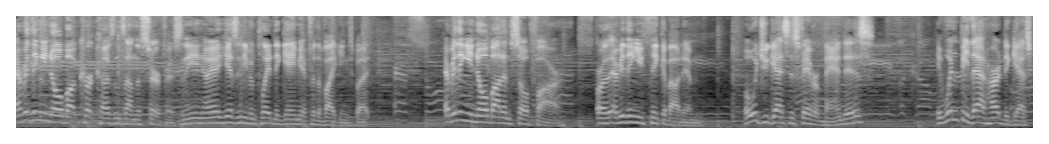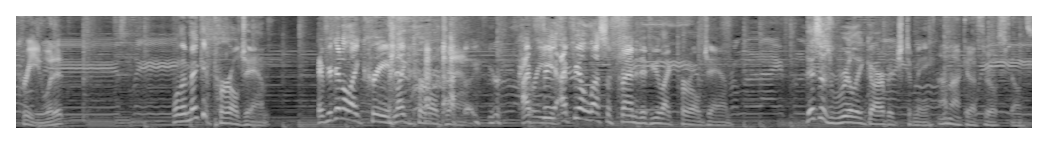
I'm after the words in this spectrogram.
everything you know about Kirk Cousins on the surface, and he, he hasn't even played in the game yet for the Vikings, but everything you know about him so far, or everything you think about him, what would you guess his favorite band is? It wouldn't be that hard to guess Creed, would it? Well, then make it Pearl Jam. If you're gonna like Creed, like Pearl Jam. I feel I feel less offended if you like Pearl Jam. This is really garbage to me. I'm not going to throw stones.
